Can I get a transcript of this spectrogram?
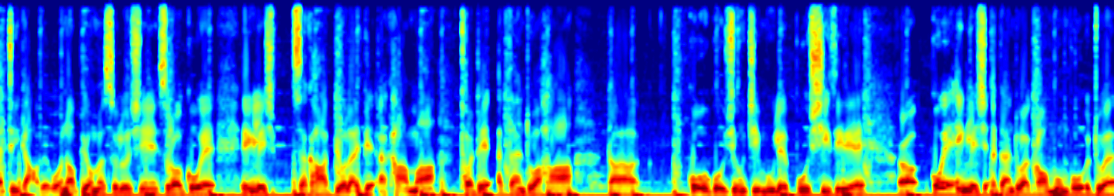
အဓိကပဲပေါ့နော်ပြောမယ်ဆိုလို့ရှိရင်ဆိုတော့ကိုယ့်ရဲ့ English စကားပြောလိုက်တဲ့အခါမှာထွက်တဲ့အတန်တွက်ဟာဒါ ကိုယ့်ကိုယ်ယုံကြည်မှုလည်းပိုရှိစေတယ်အဲ့တော့ကိုယ့်ရဲ့ English အတန်တွက်ကောင်းမွန်ဖို့အတွက်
